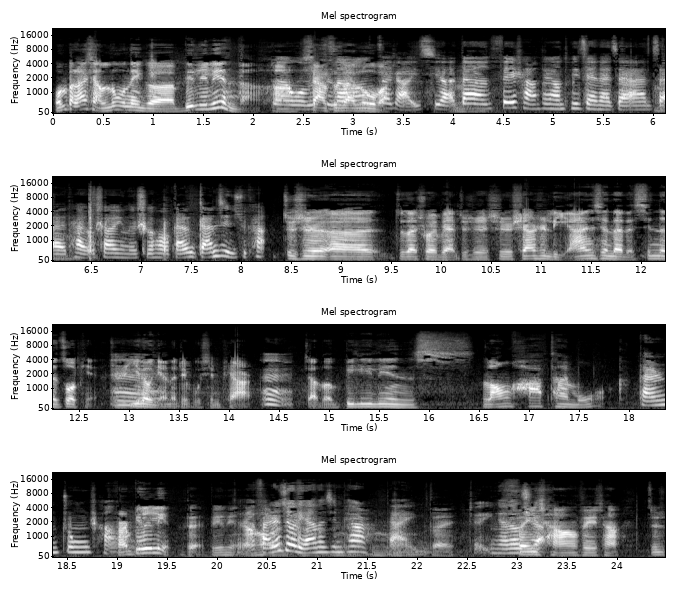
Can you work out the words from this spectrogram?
我们本来想录那个 Billy Lin 的，对，我们下次再录吧。再找一期了，但非常非常推荐大家在它有上映的时候赶赶紧去看。就是呃，就再说一遍，就是是实际上是李安现在的新的作品，就是一六年的这部新片儿，嗯，叫做 Billy Lin's Long Halftime Walk，反正中场，反正 Billy Lin，对 Billy Lin，然后反正就李安的新片儿，对。对，应该都是非常非常。就是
